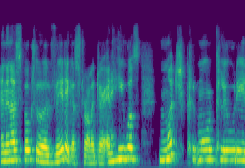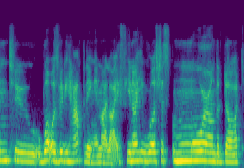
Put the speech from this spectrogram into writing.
And then I spoke to a Vedic astrologer and he was much cl- more clued into what was really happening in my life. You know, he was just more on the dot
